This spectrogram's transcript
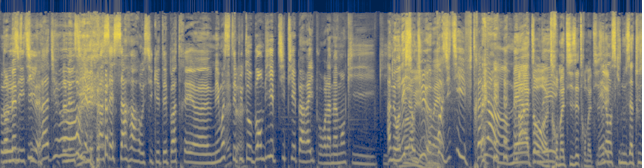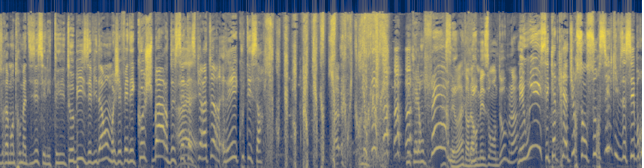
Dans le même style. Radio. Dans le même style, il y avait Princesse Sarah aussi qui était pas très. euh, Mais moi, Ouais, c'était plutôt Bambi et Petit Pied, pareil pour la maman qui. qui- Ah mais qui- on Ah est bah sur oui. du Ouais. positif, très bien. Mais Bah, attends, attendez. traumatisé, traumatisé. Mais non, ce qui nous a tous vraiment traumatisés, c'est les Teletubbies, évidemment. Moi, j'ai fait des cauchemars de cet Ouais. aspirateur. Réécoutez ça. Ah, quel enfer c'est vrai, dans leur mais- maison en dôme là Mais oui, ces quatre créatures sans sourcils qui faisaient ces bruits.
